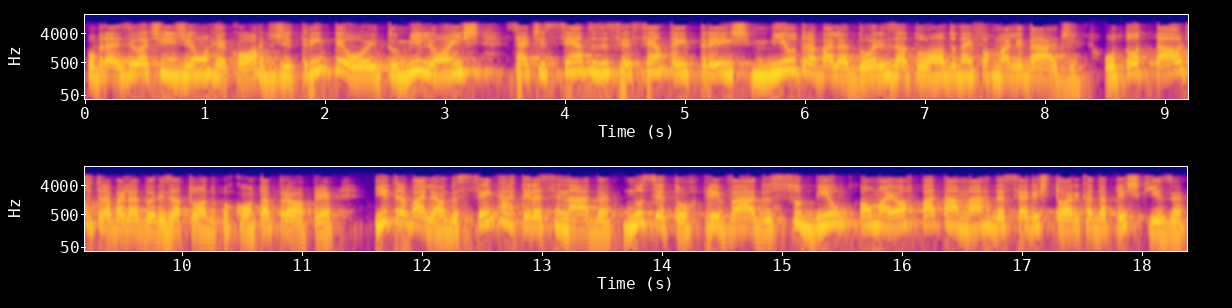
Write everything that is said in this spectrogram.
O Brasil atingiu um recorde de 38 milhões 763 mil trabalhadores atuando na informalidade. O total de trabalhadores atuando por conta própria e trabalhando sem carteira assinada no setor privado subiu ao maior patamar da série histórica da pesquisa.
